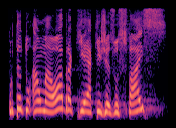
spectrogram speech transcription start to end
Portanto, há uma obra que é a que Jesus faz,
